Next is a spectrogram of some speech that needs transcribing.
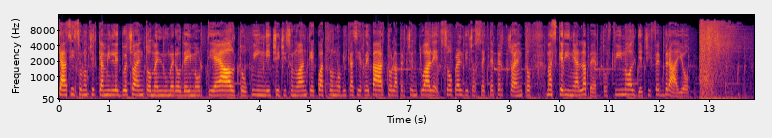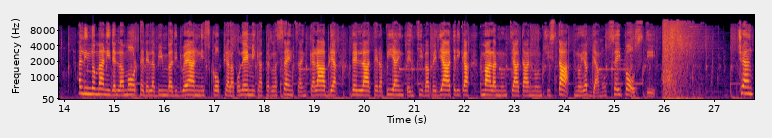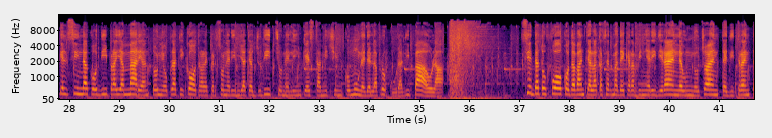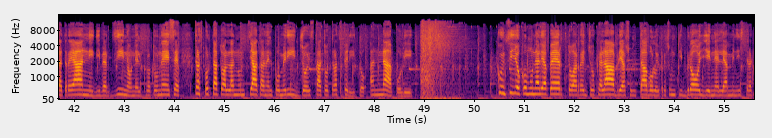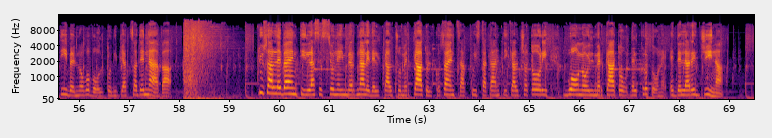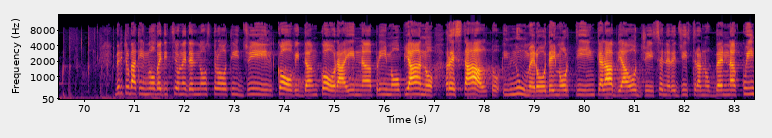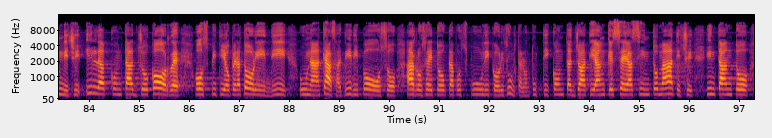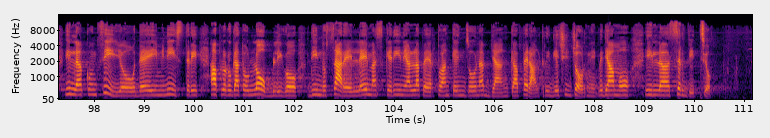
Casi sono circa 1200 ma il numero dei morti è alto, 15 ci sono anche 4 nuovi casi in reparto, la percentuale è sopra il 17%, mascherine all'aperto fino al 10 febbraio. All'indomani della morte della bimba di due anni scoppia la polemica per l'assenza in Calabria della terapia intensiva pediatrica, ma l'annunziata non ci sta, noi abbiamo sei posti. C'è anche il sindaco di Praia Mare Antonio Praticò tra le persone rinviate a giudizio nell'inchiesta Amici in Comune della Procura di Paola. Si è dato fuoco davanti alla caserma dei carabinieri di Rende un docente di 33 anni di Verzino nel Crotonese, trasportato all'Annunziata nel pomeriggio, è stato trasferito a Napoli. Consiglio comunale aperto a Reggio Calabria, sul tavolo i presunti brogli nelle amministrative il nuovo volto di Piazza De Nava. Chiusa alle 20 la sessione invernale del calciomercato, il Cosenza acquista tanti calciatori, buono il mercato del Crotone e della Regina. Ben ritrovati in nuova edizione del nostro TG, il Covid ancora in primo piano, resta alto il numero dei morti in Calabria, oggi se ne registrano ben 15, il contagio corre, ospiti e operatori di una casa di riposo a Roseto Capospulico risultano tutti contagiati anche se asintomatici, intanto il Consiglio dei Ministri ha prorogato l'obbligo di indossare le mascherine all'aperto anche in zona bianca per altri dieci giorni. Vediamo il servizio.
